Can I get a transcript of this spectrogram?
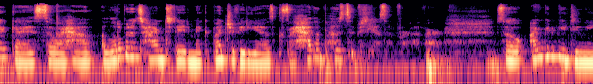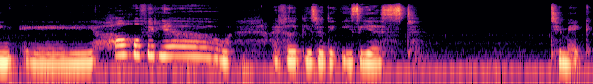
Alright guys, so I have a little bit of time today to make a bunch of videos because I haven't posted videos in forever. So I'm going to be doing a haul video. I feel like these are the easiest to make.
